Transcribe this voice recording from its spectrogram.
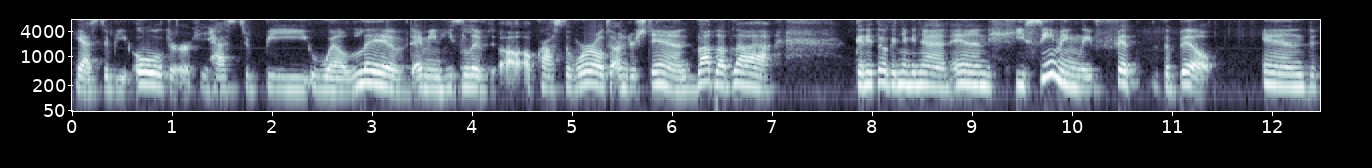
He has to be older. He has to be well lived. I mean, he's lived uh, across the world to understand, blah, blah, blah. Ganito, ganyan, ganyan. And he seemingly fit the bill. And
